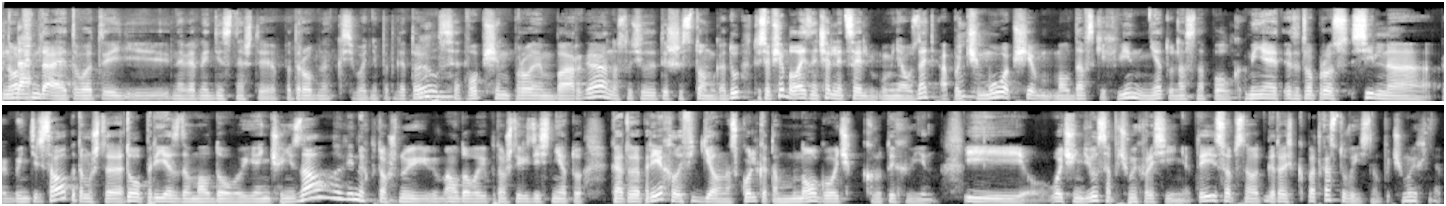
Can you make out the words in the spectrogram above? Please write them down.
Ну, в общем, да, это вот, наверное, единственное, что я подробно сегодня подготовился. В общем, про эмбарго, оно случилось в 2006 году. То есть вообще была изначальная цель у меня узнать, а почему вообще молдавских вин нет у нас на полках? Меня этот вопрос сильно как бы интересовал, потому что до приезда в Молдову я ничего не знал о винах, потому что, ну, и Молдова, и потому что их здесь нету. Когда я приехал, офигел, насколько там много очень крутых вин. И очень удивился, почему их в России нет. И, собственно, вот готовясь к подкасту, выяснил, почему их нет.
